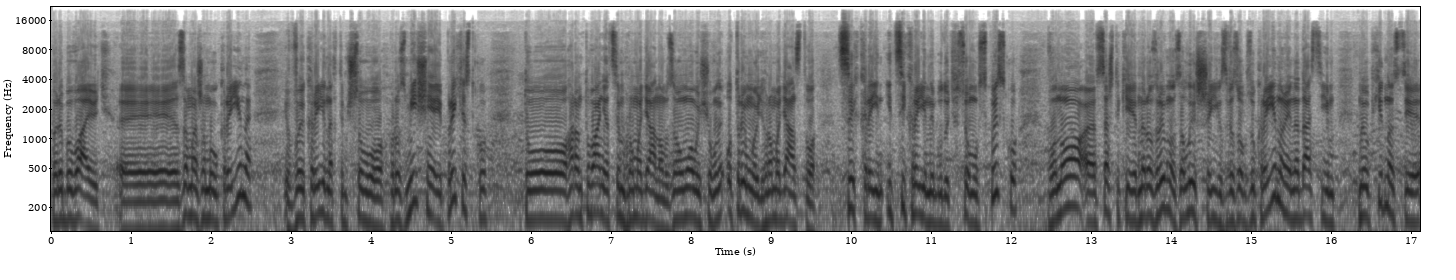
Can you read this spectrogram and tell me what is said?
перебувають е, за межами України в країнах тимчасового розміщення і прихистку, то гарантування цим громадянам за умови, що вони отримують громадянство цих країн, і ці країни будуть в цьому списку, воно е, все ж таки нерозривно залишить їх зв'язок з Україною і не дасть їм необхідності.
